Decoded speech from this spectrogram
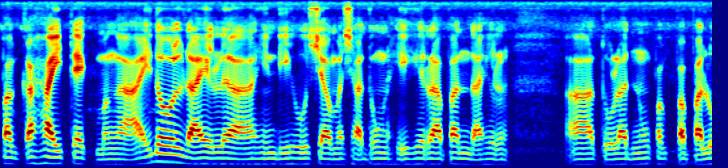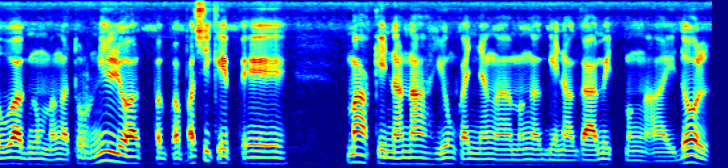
pagka high tech mga idol dahil ah, hindi ho siya masyadong nahihirapan dahil ah, tulad ng pagpapaluwag ng mga tornilyo at pagpapasikip eh makina na yung kanyang ah, mga ginagamit mga idol.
